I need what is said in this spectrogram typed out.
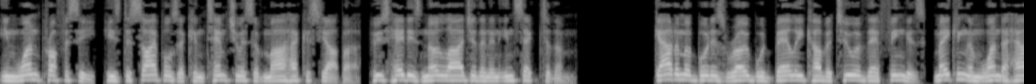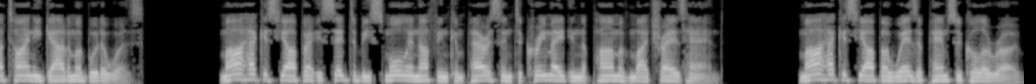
In one prophecy, his disciples are contemptuous of Mahakasyapa, whose head is no larger than an insect to them. Gautama Buddha's robe would barely cover two of their fingers, making them wonder how tiny Gautama Buddha was. Mahakasyapa is said to be small enough in comparison to cremate in the palm of Maitreya's hand. Mahakasyapa wears a Pamsukula robe.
